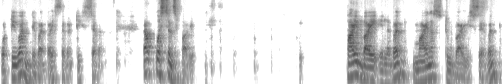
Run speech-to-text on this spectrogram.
41 divided by 77. Now questions for you. 5 by 11 minus 2 by 7.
